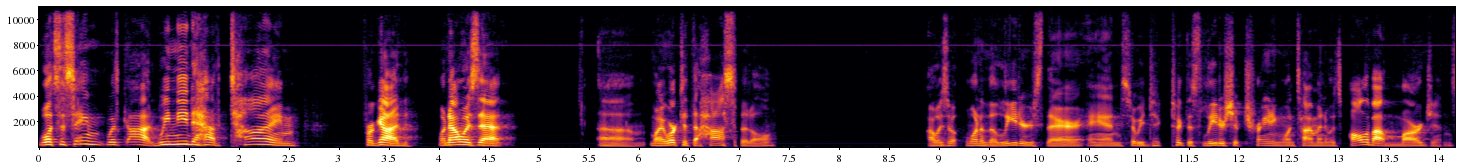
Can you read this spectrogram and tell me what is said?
Well, it's the same with God. We need to have time for God. When I was at, um, when I worked at the hospital, I was one of the leaders there, and so we t- took this leadership training one time, and it was all about margins.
